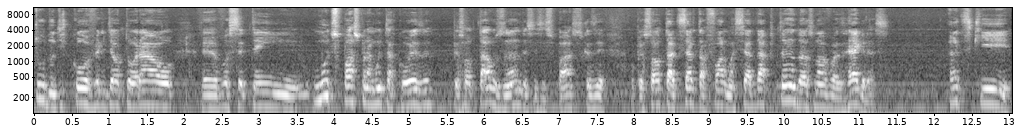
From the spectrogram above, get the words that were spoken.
tudo, de cover, de autoral, eh, você tem muito espaço para muita coisa. O pessoal está usando esses espaços, quer dizer, o pessoal está de certa forma se adaptando às novas regras antes que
